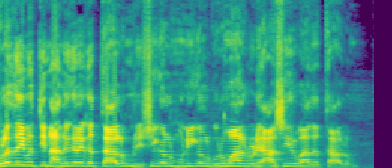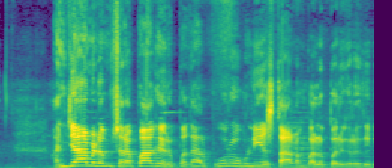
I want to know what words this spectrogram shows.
குலதெய்வத்தின் அனுகிரகத்தாலும் ரிஷிகள் முனிகள் குருமார்களுடைய ஆசீர்வாதத்தாலும் அஞ்சாம் இடம் சிறப்பாக இருப்பதால் பூர்வ புண்ணிய ஸ்தானம் வலுப்பெறுகிறது.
